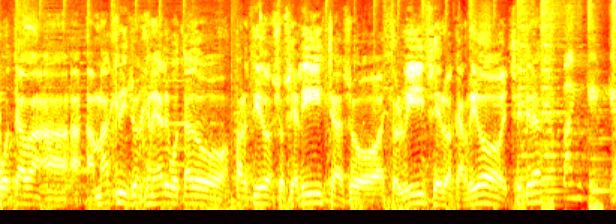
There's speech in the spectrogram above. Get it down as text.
votaba a, Macri. Yo en general he votado partidos socialistas o a Stolbizer o a Carrió, etcétera. Panqueque,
